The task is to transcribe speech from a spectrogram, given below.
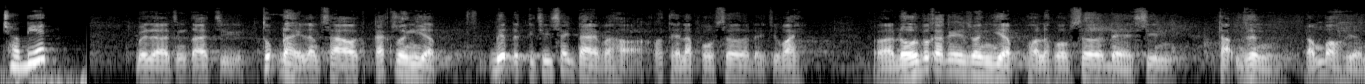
cho biết. Bây giờ chúng ta chỉ thúc đẩy làm sao các doanh nghiệp biết được cái chính sách này và họ có thể lập hồ sơ để cho vay. Và đối với các cái doanh nghiệp họ lập hồ sơ để xin tạm dừng đóng bảo hiểm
